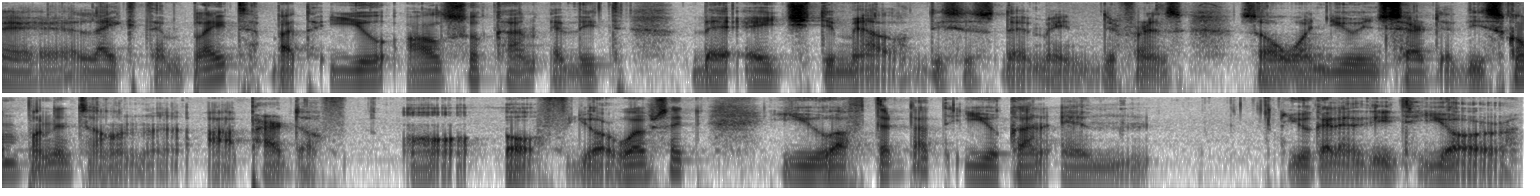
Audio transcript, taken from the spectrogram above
uh, like template but you also can edit the HTML this is the main difference. So when you insert this component on a part of of your website you after that you can um, you can edit your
